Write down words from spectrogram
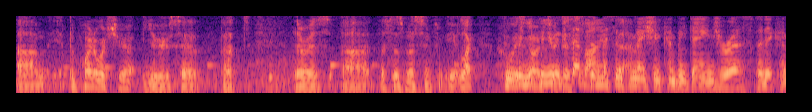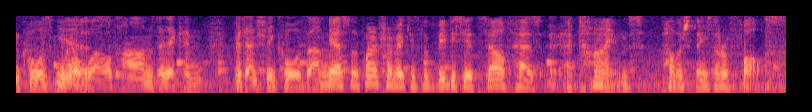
Um, the point at which you, you said that there is, uh, this is misinformation, like, who is You, going but you to accept decide that misinformation can be dangerous, that it can cause real world harms, that it can potentially cause. Um, that? Yes, and the point I'm trying to make is that the BBC itself has, at times, published things that are false.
